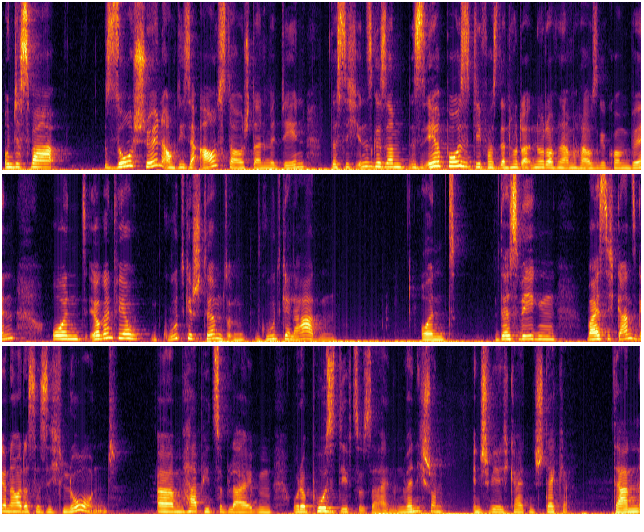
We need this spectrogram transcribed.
Und es war so schön auch dieser Austausch dann mit denen, dass ich insgesamt sehr positiv aus der Not Notaufnahme rausgekommen bin und irgendwie auch gut gestimmt und gut geladen. Und deswegen weiß ich ganz genau, dass es sich lohnt, ähm, happy zu bleiben oder positiv zu sein. Und wenn ich schon in Schwierigkeiten stecke, dann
